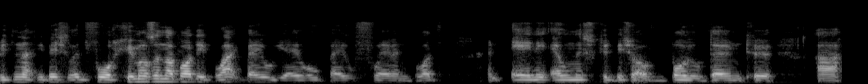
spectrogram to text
reading that. You basically had four humours in their body: black bile, yellow bile, phlegm, and blood. And any illness could be sort of boiled down to a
